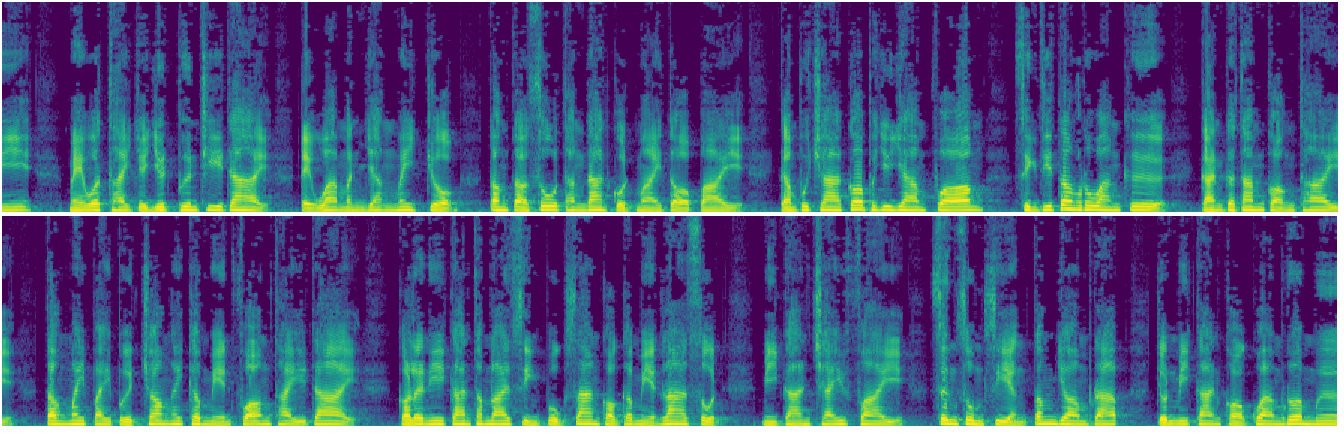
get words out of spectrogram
นี้ แม้ว่าไทยจะยึดพื้นที่ได้ แต่ว่ามันยังไม่จบ ต้องต่อสู้ทางด้านกฎหมายต่อไป กัมพูชาก็พยายามฟ้อง สิ่งที่ต้องระวังคือ การกระทำของไทยต้องไม่ไปเปิดช่องให้เขมรฟ้องไทยได้ กรณีการทำลายสิ่งปลูกสร้างของเขมรล่าสุด มีการใช้ไฟ ซึ่งสุ่มเสี่ยงต้องยอมรับ จนมีการขอความร่วมมือ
